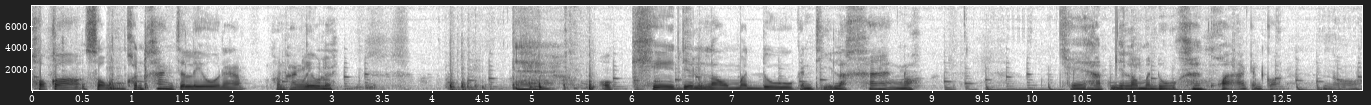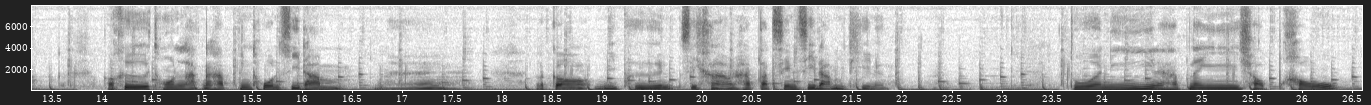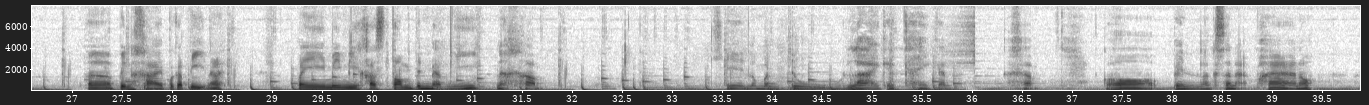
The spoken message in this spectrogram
เขาก็ส่งค่อนข้างจะเร็วนะครับ ค่อนข้างเร็วเลย เคเดี๋ยวเรามาดูกันทีละข้างเนาะโอเคครับ เดี๋ยวเรามาดูข้างขวากันก่อนเนาะก็คือโทนหลักนะครับเป็นโทนสีดำอ่าแล้วก็มีพื้นสีขาวนะครับ ตัดเส้นสีดำอีกทีหนึ่งตัวนี้นะครับในช็อปเขาเเป็นขายปกตินะ ไม่ไม่มีคัสตอมเป็นแบบนี้นะครับ โอเค เรามาดูลายใกล้ๆกัน นะครับ ก็เป็นลักษณะผ้าเนาะ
